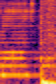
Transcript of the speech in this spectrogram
just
